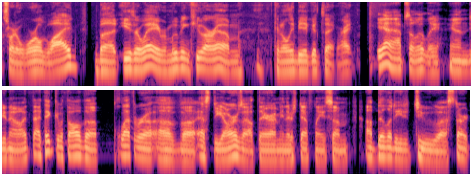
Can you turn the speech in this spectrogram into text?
sort of worldwide, but either way, removing QRM can only be a good thing, right? Yeah, absolutely. And you know, I, I think with all the plethora of uh, SDRs out there, I mean, there's definitely some ability to uh, start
